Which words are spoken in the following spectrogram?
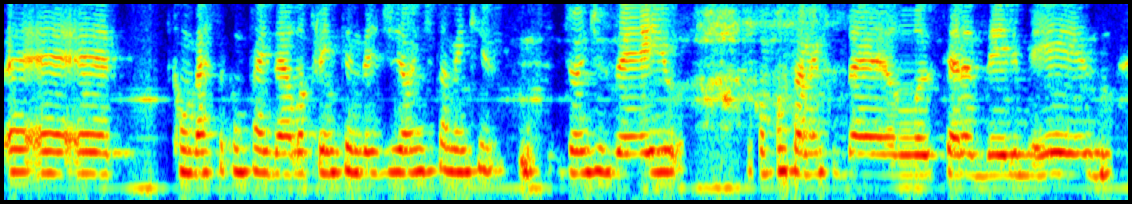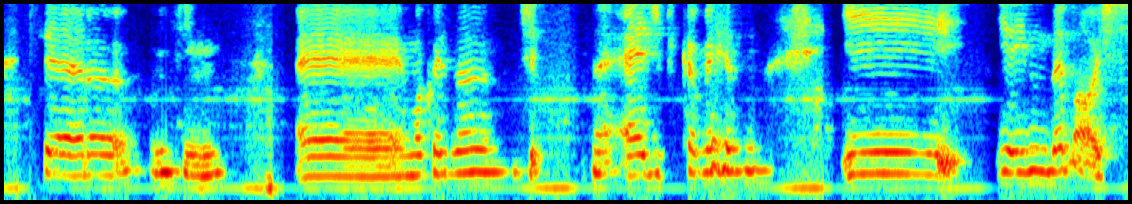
é, é, é, conversa com o pai dela para entender de onde também que de onde veio o comportamento dela, se era dele mesmo, se era, enfim, é, uma coisa de, né, édpica mesmo. E, e aí no deboche,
